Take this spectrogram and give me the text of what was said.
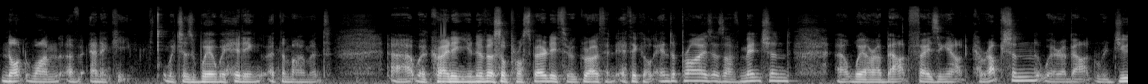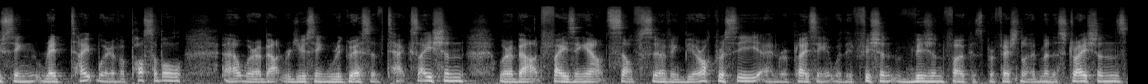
not one of anarchy which is where we're heading at the moment. Uh, we're creating universal prosperity through growth and ethical enterprise, as I've mentioned. Uh, we're about phasing out corruption. We're about reducing red tape wherever possible. Uh, we're about reducing regressive taxation. We're about phasing out self serving bureaucracy and replacing it with efficient, vision focused professional administrations.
